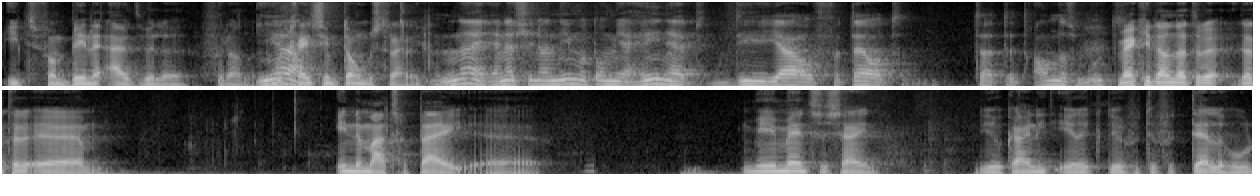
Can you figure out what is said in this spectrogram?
iets van binnenuit willen veranderen. Je Ja. moet geen symptoombestrijding gaan doen. nee. En als je dan niemand om je heen hebt die jou vertelt dat het anders moet. Merk je dan dat er, dat er ehm, in de maatschappij eh, meer mensen zijn die elkaar niet eerlijk durven te vertellen hoe,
